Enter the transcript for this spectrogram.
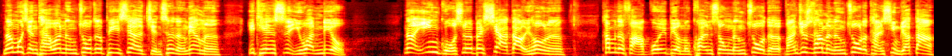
那目前台湾能做这个 PCR 检测能量呢？一天是一万六。那英国是会被吓到以后呢？他们的法规比我们宽松，能做的反正就是他们能做的弹性比较大。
